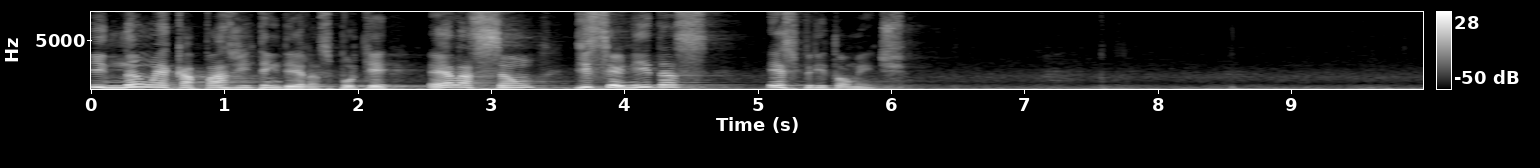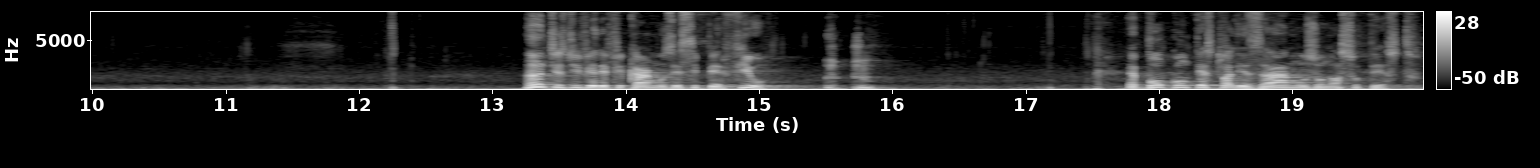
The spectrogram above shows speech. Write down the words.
e não é capaz de entendê-las, porque elas são discernidas espiritualmente. Antes de verificarmos esse perfil, é bom contextualizarmos o nosso texto.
